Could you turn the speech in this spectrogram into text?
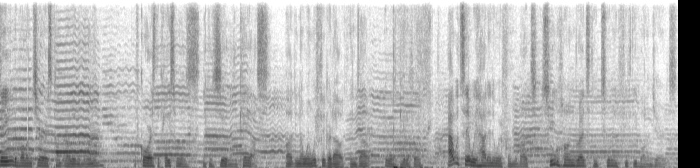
Seeing the volunteers come early in the morning, of course, the place was like a zoo, it was a chaos. But you know, when we figured out things out, it was beautiful. I would say we had anywhere from about 200 to 250 volunteers.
